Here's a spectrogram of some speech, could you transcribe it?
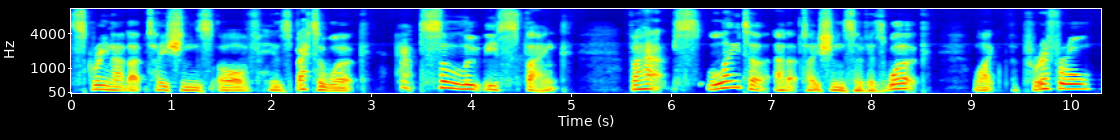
screen adaptations of his better work absolutely stank, perhaps later adaptations of his work, like The Peripheral,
